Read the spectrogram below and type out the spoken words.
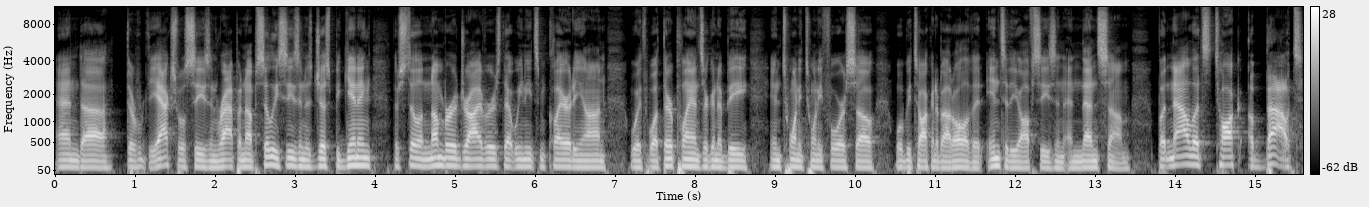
and uh, the, the actual season wrapping up. Silly season is just beginning. There's still a number of drivers that we need some clarity on with what their plans are going to be in 2024. So we'll be talking about all of it into the offseason and then some. But now let's talk about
